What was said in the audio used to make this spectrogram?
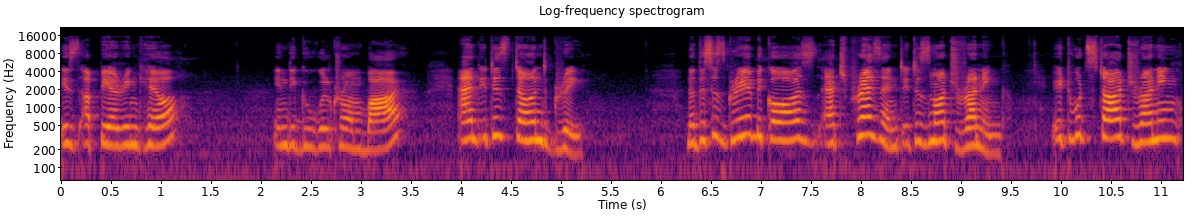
is appearing here in the Google Chrome bar and it is turned gray. Now this is gray because at present it is not running. It would start running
